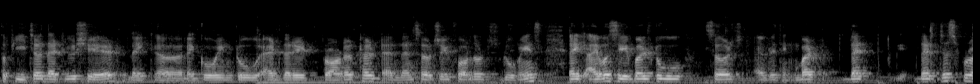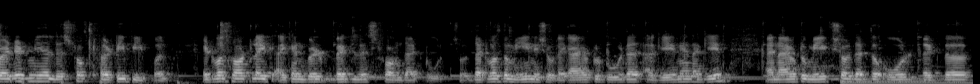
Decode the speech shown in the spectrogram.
the feature that you shared, like uh, like going to at the rate product hunt and then searching for those domains. Like I was able to search everything, but that that just provided me a list of 30 people. It was not like I can build big list from that tool. So that was the main issue. Like I have to do it again and again, and I have to make sure that the old like the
